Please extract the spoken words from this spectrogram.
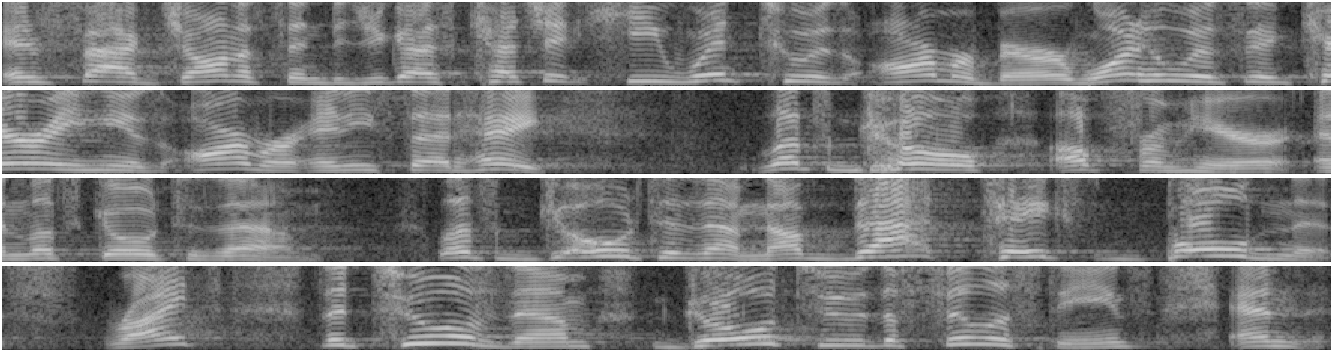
In fact, Jonathan, did you guys catch it? He went to his armor bearer, one who was carrying his armor, and he said, Hey, let's go up from here and let's go to them. Let's go to them. Now that takes boldness, right? The two of them go to the Philistines and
